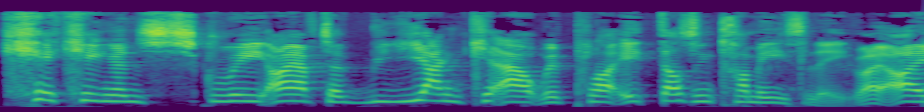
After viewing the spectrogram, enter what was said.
kicking and scream. I have to yank it out with pl- It doesn't come easily, right? I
